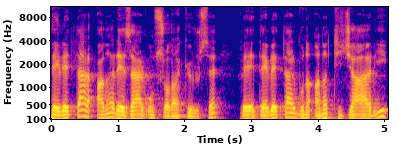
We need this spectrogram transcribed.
devletler ana rezerv unsur olarak görürse ve devletler bunu ana ticari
